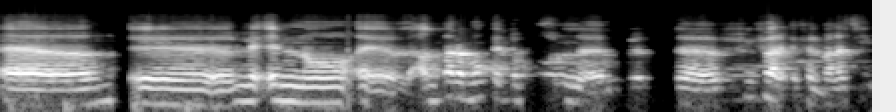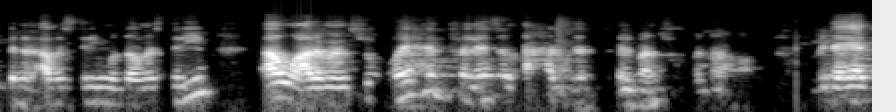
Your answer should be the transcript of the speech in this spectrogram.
آه، آه، لأنه آه، القنطره ممكن تكون في فرق في المناسيب بين ال upstream وال downstream أو على منسوب واحد فلازم أحدد المنسوب بتاعها. بدايه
